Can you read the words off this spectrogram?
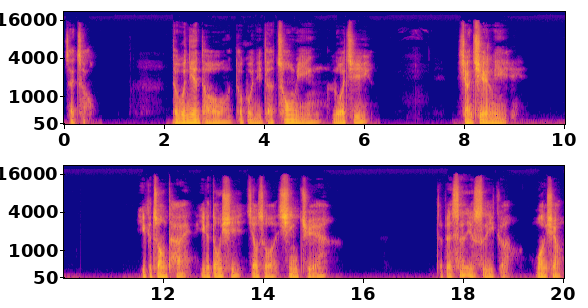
在找。透过念头，透过你的聪明逻辑，想建立一个状态，一个东西叫做醒觉，这本身又是一个妄想，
